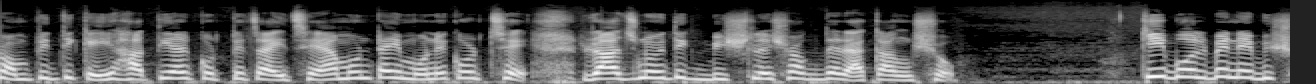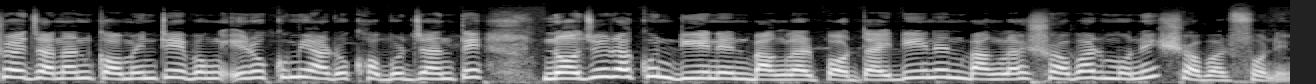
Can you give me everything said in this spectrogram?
সম্প্রীতিকেই হাতিয়ার করতে চাইছে, এমনটাই মনে করছে রাজনৈতিক বিশ্লেষকদের একাংশ। কি বলবেন এ বিষয়ে জানান কমেন্টে এবং এরকমই আরও খবর জানতে নজর রাখুন ডিএনএন বাংলার পর্দায়। ডিএনএন বাংলার সবার মনে, সবার ফোনে।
